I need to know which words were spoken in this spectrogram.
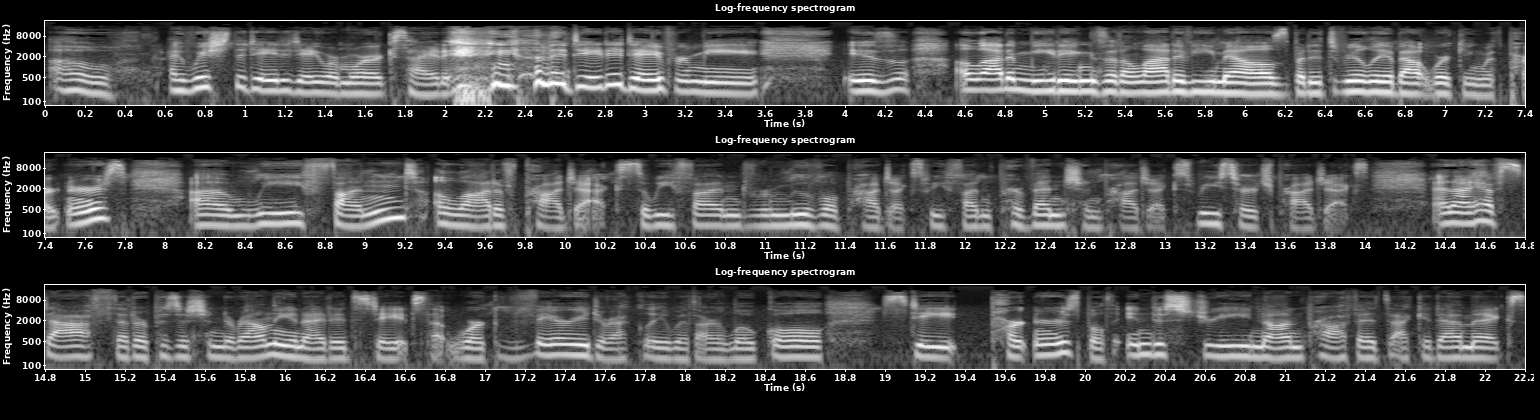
Oh, I wish the day to day were more exciting. the day to day for me is a lot of meetings and a lot of emails, but it's really about working with partners. Um, we fund a lot of projects. So we fund removal projects, we fund prevention projects, research projects. And I have staff that are positioned around the United States that work very directly with our local state partners, both industry, nonprofits, academics,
